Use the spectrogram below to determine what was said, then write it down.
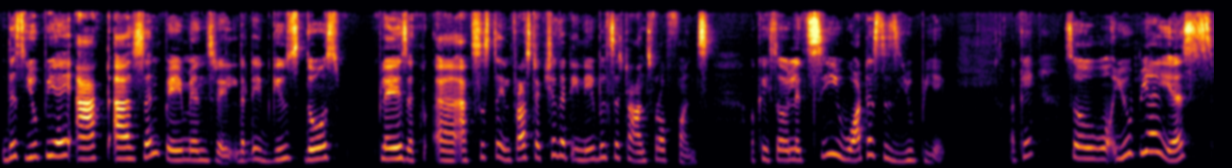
this UPI act as an payments rail that it gives those players uh, access to infrastructure that enables the transfer of funds. Okay, so let's see what is this UPI. Okay, so UPI is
